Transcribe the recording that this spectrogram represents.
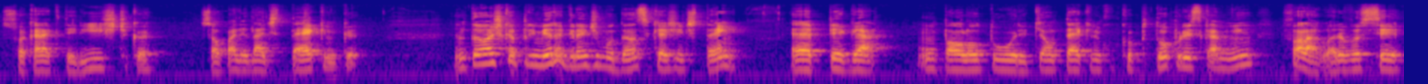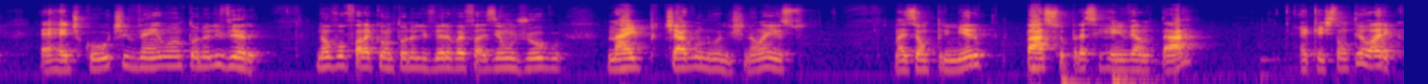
Sua característica, sua qualidade técnica. Então acho que a primeira grande mudança que a gente tem é pegar um Paulo Autuori, que é um técnico que optou por esse caminho, e falar: agora você é head coach e vem o Antônio Oliveira. Não vou falar que o Antônio Oliveira vai fazer um jogo naipe Thiago Nunes, não é isso. Mas é um primeiro passo para se reinventar, é questão teórica.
